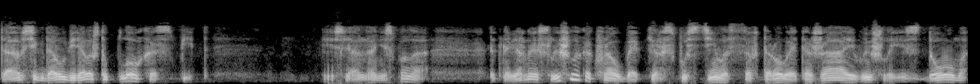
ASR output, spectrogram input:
Та всегда уверяла, что плохо спит. Если она не спала, так, наверное, слышала, как фрау Беккер спустилась со второго этажа и вышла из дома,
